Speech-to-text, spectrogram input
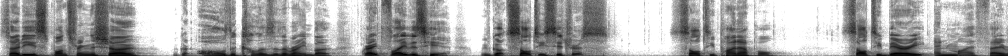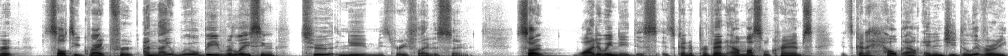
Sodii is sponsoring the show. We've got all the colors of the rainbow. Great flavors here. We've got salty citrus, salty pineapple, salty berry, and my favorite, salty grapefruit. And they will be releasing two new mystery flavors soon. So, why do we need this? It's going to prevent our muscle cramps, it's going to help our energy delivery,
